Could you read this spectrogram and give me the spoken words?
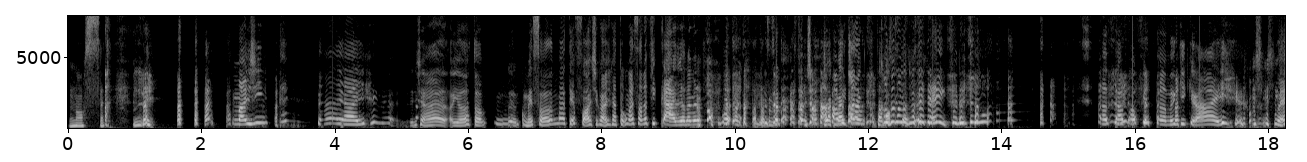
Nossa. E- Imagine. Ai, ai. Já, eu tô, começou a bater forte, eu acho que já tô começando a ficar já na minha Seu coração já tá Já palpitando. tá Quantos anos você tem? Ela tá palpitando aqui que, ai, né?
